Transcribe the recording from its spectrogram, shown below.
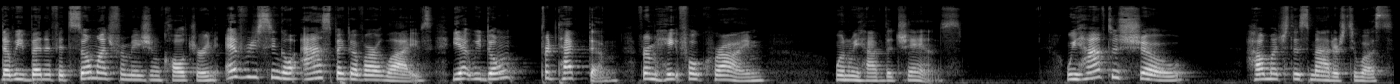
that we benefit so much from Asian culture in every single aspect of our lives, yet we don't protect them from hateful crime when we have the chance. We have to show how much this matters to us,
